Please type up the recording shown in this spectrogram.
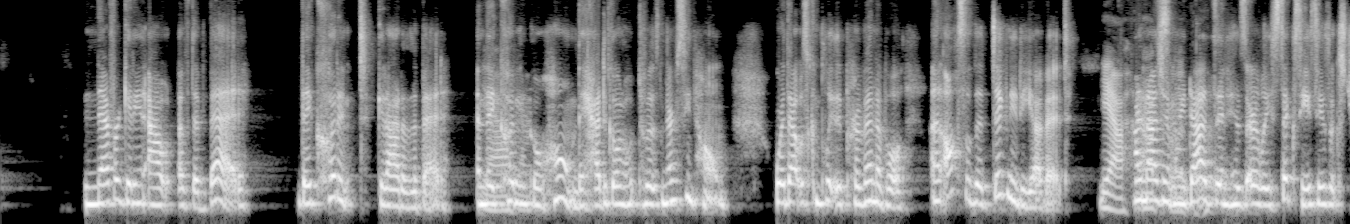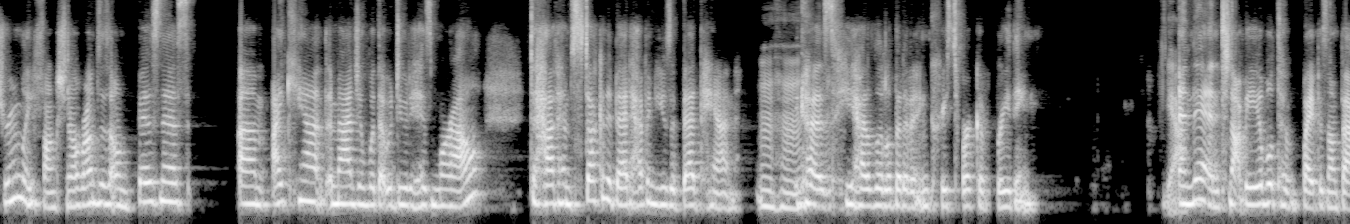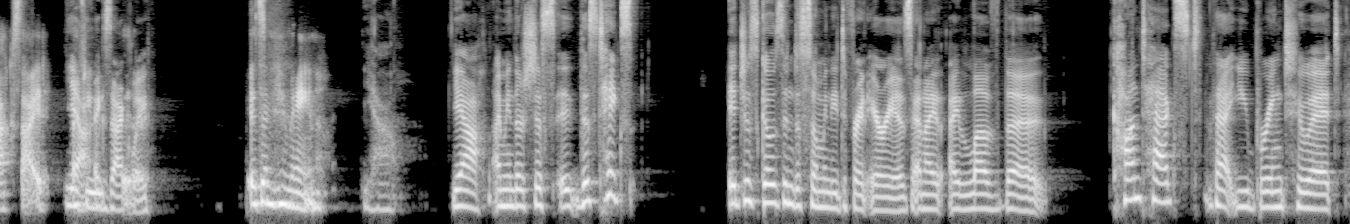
never getting out of the bed, they couldn't get out of the bed and yeah, they couldn't go home. They had to go to a nursing home where that was completely preventable. And also the dignity of it. Yeah. I imagine absolutely. my dad's in his early 60s. He's extremely functional, runs his own business. Um, I can't imagine what that would do to his morale to have him stuck in a bed having to use a bedpan mm-hmm. because he had a little bit of an increased work of breathing. Yeah. And then to not be able to wipe his own backside. Yeah, exactly. It's inhumane. Yeah. Yeah. I mean, there's just, it, this takes, it just goes into so many different areas. And I, I love the context that you bring to it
